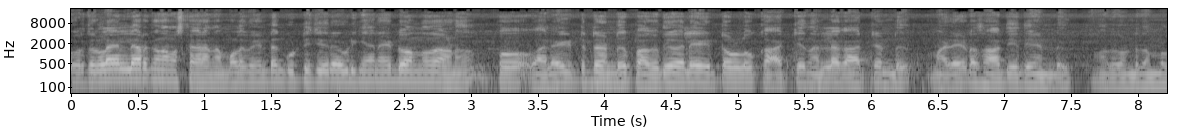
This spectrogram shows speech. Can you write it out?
സുഹൃത്തുക്കളെ എല്ലാവർക്കും നമസ്കാരം. നമ്മൾ വീണ്ടും കുട്ടിച്ചീര പിടിക്കാനായിട്ട് വന്നതാണ്. ഇപ്പോൾ വല ഇട്ടിട്ടുണ്ട്. പകുതി വല ഇട്ടുള്ളൂ. കാറ്റ് നല്ല കാറ്റുണ്ട്. മഴയുടെ സാധ്യതയുണ്ട്. അതുകൊണ്ട് നമ്മൾ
